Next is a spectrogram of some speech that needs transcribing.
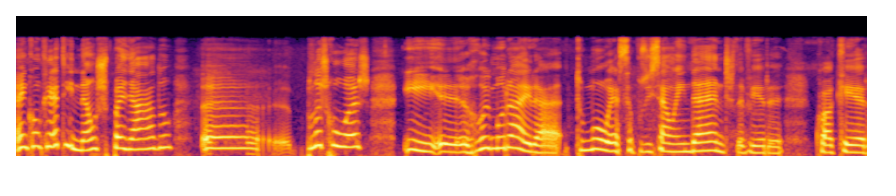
em concreto e não espalhado uh, pelas ruas. E uh, Rui Moreira tomou essa posição ainda antes de haver uh, qualquer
